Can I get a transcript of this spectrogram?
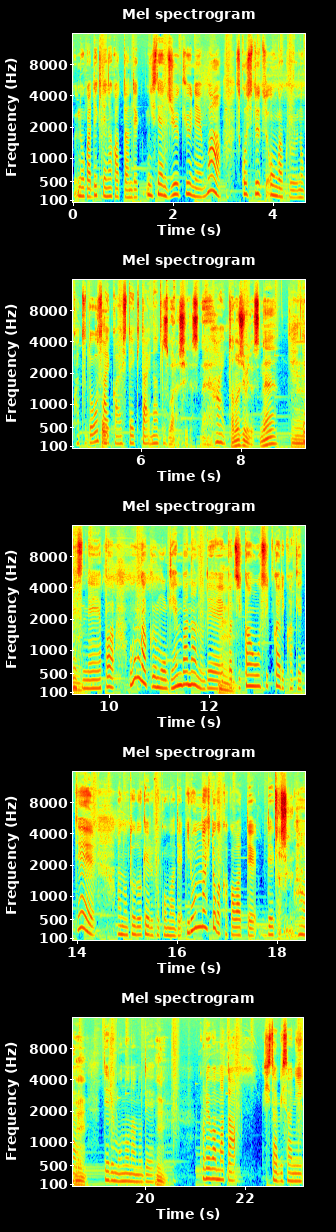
のができてなかったんで2019年は少しずつ音楽の活動を再開していきたいなと。素晴らしいですね、はい。楽しみですね、うん。ですね。やっぱ音楽も現場なので、うん。やっぱ時間をしっかりかけてあの届けるとこまでいろんな人が関わってで、はい。うん。出るものなので、うん。これはまた久々に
